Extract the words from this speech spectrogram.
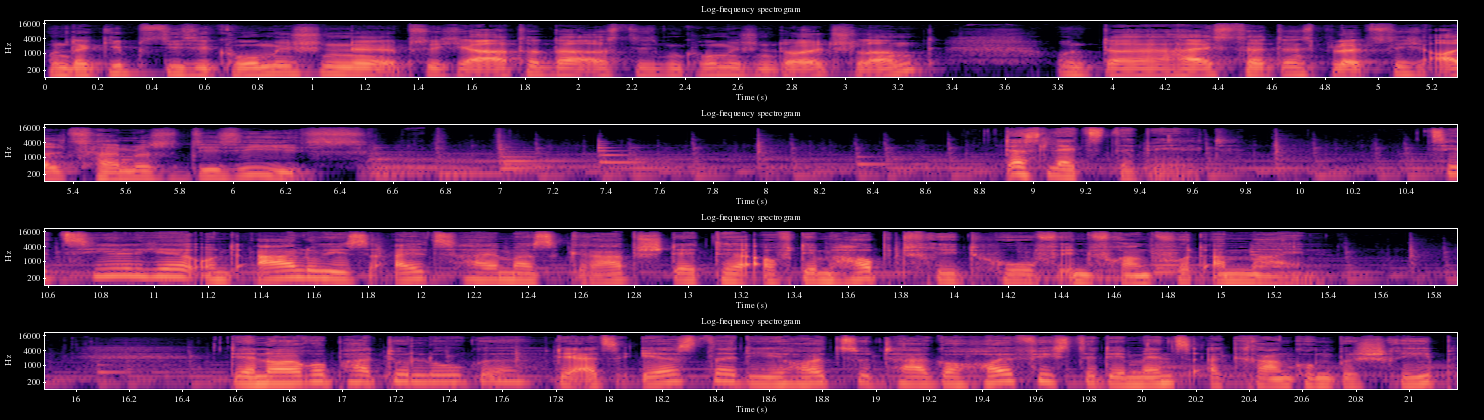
Und da gibt es diese komischen äh, Psychiater da aus diesem komischen Deutschland. Und da heißt halt dann plötzlich Alzheimer's Disease. Das letzte Bild. Cecilie und Alois Alzheimers Grabstätte auf dem Hauptfriedhof in Frankfurt am Main. Der Neuropathologe, der als erster die heutzutage häufigste Demenzerkrankung beschrieb,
